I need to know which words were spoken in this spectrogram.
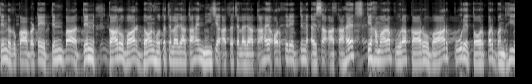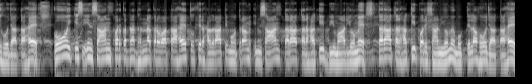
दिन रुकावटें, दिन ब दिन कारोबार डाउन होता चला जाता है, नीचे आता चला जाता है, और फिर एक दिन ऐसा आता है कि हमारा पूरा कारोबार पूरे तौर पर बंद ही हो जाता है। कोई किसी इंसान पर करना धरना करवाता है तो फिर हज़रत मोहतरम इंसान तरह तरह की बीमारियों में तरह तरह की परेशानियों में मुबतला हो जाता है।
